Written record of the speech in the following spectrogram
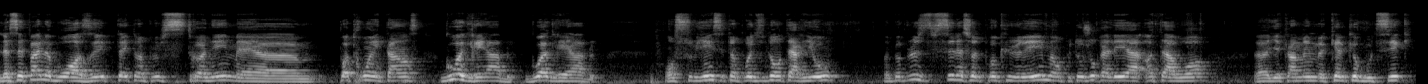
Laissez faire le boisé, peut-être un peu citronné, mais euh, pas trop intense. Goût agréable, goût agréable. On se souvient, c'est un produit d'Ontario. Un peu plus difficile à se le procurer, mais on peut toujours aller à Ottawa. Euh, Il y a quand même quelques boutiques.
